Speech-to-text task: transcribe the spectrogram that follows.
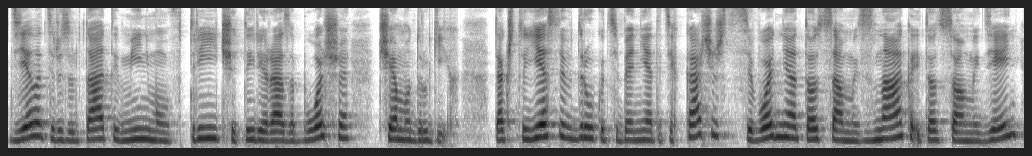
делать результаты минимум в 3-4 раза больше, чем у других. Так что если вдруг у тебя нет этих качеств, сегодня тот самый знак и тот самый день,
